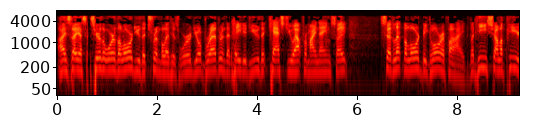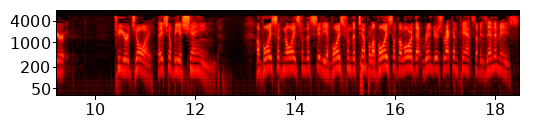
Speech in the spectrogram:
Isaiah says, Hear the word of the Lord, you that tremble at his word. Your brethren that hated you, that cast you out for my name's sake, said, Let the Lord be glorified. But he shall appear to your joy. They shall be ashamed. A voice of noise from the city, a voice from the temple, a voice of the Lord that renders recompense of his enemies.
